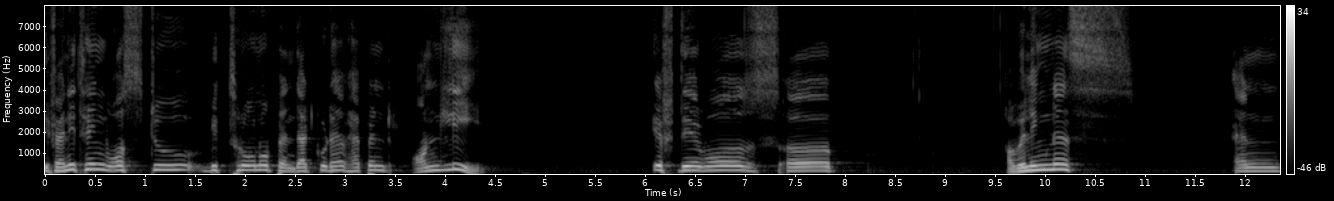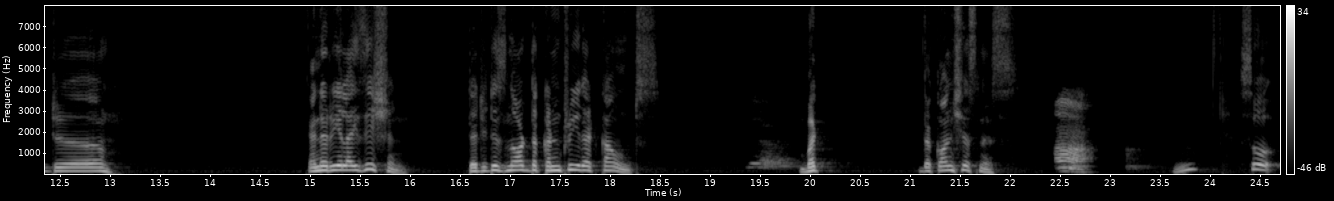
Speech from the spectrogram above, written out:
If anything was to be thrown open, that could have happened only if there was a, a willingness and uh, and a realization that it is not the country that counts, but the consciousness. ah, So,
